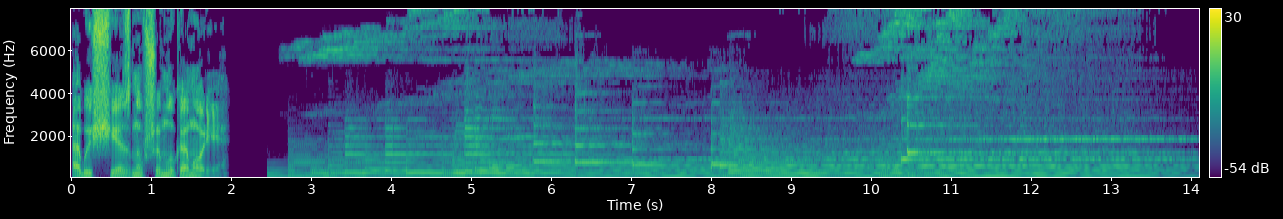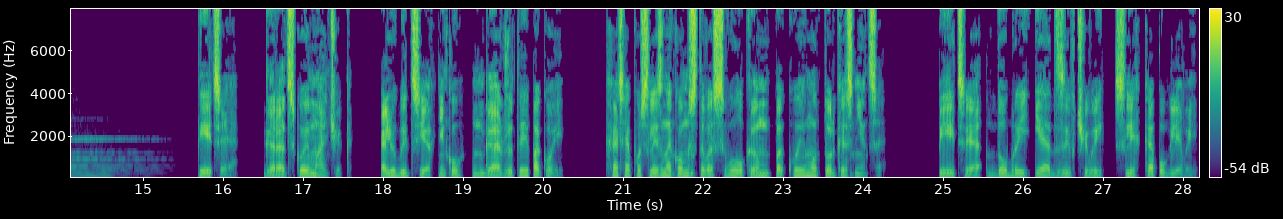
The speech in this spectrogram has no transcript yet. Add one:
об исчезнувшем лукоморье. Петя, городской мальчик, любит технику, гаджеты и покой. Хотя после знакомства с волком покой ему только снится. Петя добрый и отзывчивый, слегка пугливый.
